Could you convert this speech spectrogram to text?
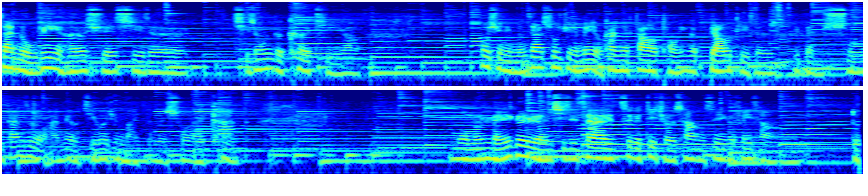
在努力和学习的其中一个课题啊，或许你们在书局里面有看得到同一个标题的一本书，但是我还没有机会去买这本书来看。我们每一个人其实在这个地球上是一个非常独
